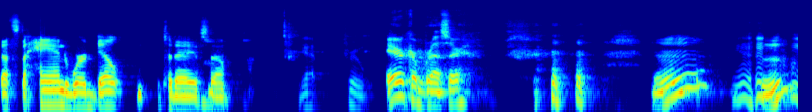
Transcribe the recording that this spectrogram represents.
that's the hand we're dealt today. So Yep, true. Air compressor. Hmm? Hmm?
